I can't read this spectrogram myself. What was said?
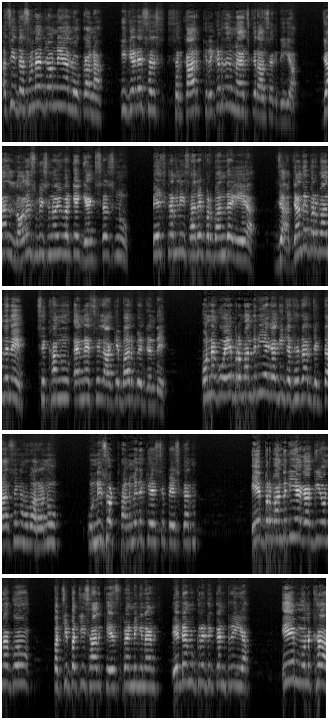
ਅਸੀਂ ਦੱਸਣਾ ਚਾਹੁੰਦੇ ਆ ਲੋਕਾਂ ਨਾਲ ਕਿ ਜਿਹੜੇ ਸਰਕਾਰ ਕ੍ਰਿਕਟ ਦੇ ਮੈਚ ਕਰਾ ਸਕਦੀ ਆ, ਜਾਂ ਲਾਰੈਂਸ ਬਿਸ਼ਨੋਈ ਵਰਗੇ ਗੈਂਗਸਟਰਸ ਨੂੰ ਪੇਸ਼ ਕਰਨ ਲਈ ਸਾਰੇ ਪ੍ਰਬੰਧ ਹੈਗੇ ਆ, ਜਹਾਜ਼ਾਂ ਦੇ ਪ੍ਰਬੰਧ ਨੇ, ਸਿੱਖਾਂ ਨੂੰ ਐਨਐਸਏ ਲਾ ਕੇ ਬਾਹਰ ਭੇਜਣ ਦੇ। ਉਹਨਾਂ ਕੋਲ ਇਹ ਪ੍ਰਬੰਧ ਨਹੀਂ ਹੈਗਾ ਕਿ ਜਥੇਦਾਰ ਜਗਤਾਰ ਸਿੰਘ ਹਵਾਰਾ ਨੂੰ 1998 ਦੇ ਕੇਸ 'ਚ ਪੇਸ਼ ਕਰਨ। ਇਹ ਪ੍ਰਬੰਧ ਨਹੀਂ ਹੈਗਾ ਕਿ ਉਹਨਾਂ ਕੋ 25 25 ਸਾਲ ਕੇਸ ਪੈਂਡਿੰਗ ਰਹਿਣ। ਇਹ ਡੈਮੋਕ੍ਰੈਟਿਕ ਕੰਟਰੀ ਆ। ਇਹ ਮੁਲਕ ਆ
